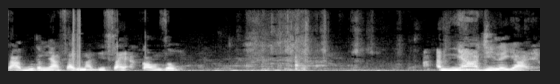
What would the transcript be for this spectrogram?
စာဘူးသမားဆိုင်မှာဒီဆိုင်အကောင်းဆုံးအများကြီးလည်းရတယ်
